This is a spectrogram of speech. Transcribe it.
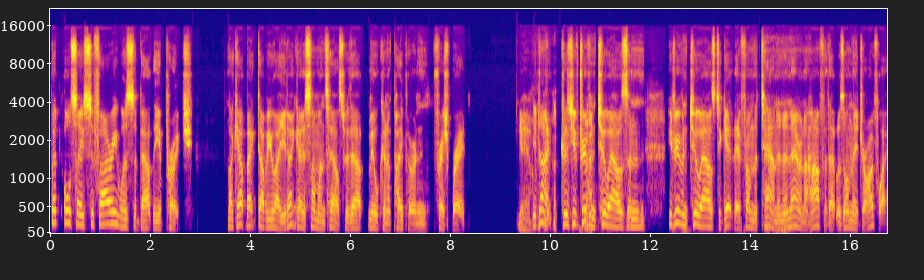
but also Safari was about the approach. Like Outback WA, you don't go to someone's house without milk and a paper and fresh bread. yeah. You don't, because you've driven two hours and you've driven two hours to get there from the town, and an hour and a half of that was on their driveway.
